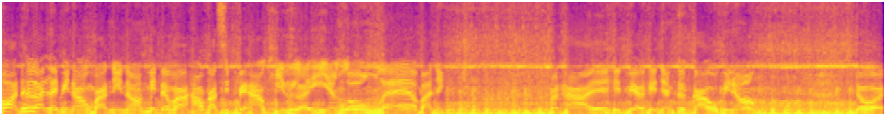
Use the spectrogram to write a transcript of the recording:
พอดเทือนเลยพี่น้องบ้านนี้เนาะมีแต่ว่าเฮากับสิไปเอาขี้เหลื่อยอิหยังลงแล้วบ้านนี้ มาถ่าย เห็ดเบียกเห็ดยังคือเก่าพี่น้อง โดย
